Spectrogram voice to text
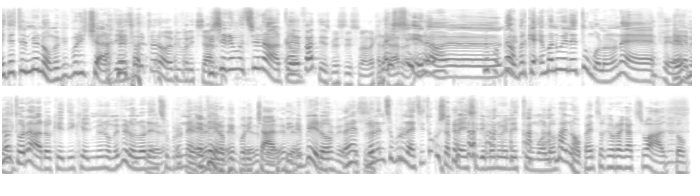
Hai detto il mio nome, Pippo Ricciardi? Hai detto il tuo nome, Pippo Ricciardi. Mi sono emozionato. Eh, infatti hai smesso di suonare la Eh chitarra. sì, no, eh, no, perché Emanuele Tumolo non è. È vero, è, è vero. molto raro che dica il mio nome, è vero, Lorenzo vero, è Brunetti? È vero, Pippo Ricciardi. È vero? Eh, sì. Lorenzo Brunetti, tu cosa pensi di Emanuele Tumolo? Ma no, penso che è un ragazzo alto.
